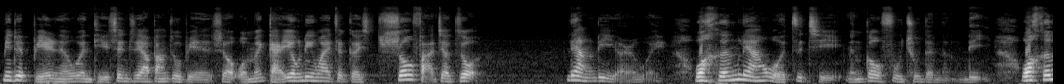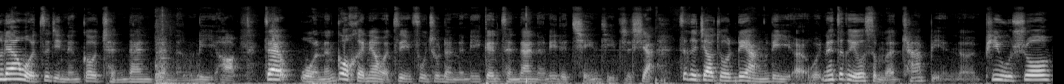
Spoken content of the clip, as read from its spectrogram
面对别人的问题，甚至要帮助别人的时候，我们改用另外这个说法，叫做。量力而为，我衡量我自己能够付出的能力，我衡量我自己能够承担的能力。哈，在我能够衡量我自己付出的能力跟承担能力的前提之下，这个叫做量力而为。那这个有什么差别呢？譬如说，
